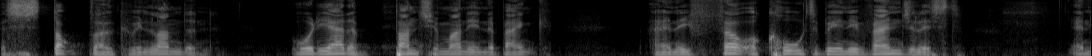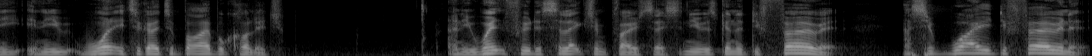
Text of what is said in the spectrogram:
a stockbroker in London. Already had a bunch of money in the bank, and he felt a call to be an evangelist. And he, and he wanted to go to Bible college. And he went through the selection process and he was going to defer it. I said, Why are you deferring it?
